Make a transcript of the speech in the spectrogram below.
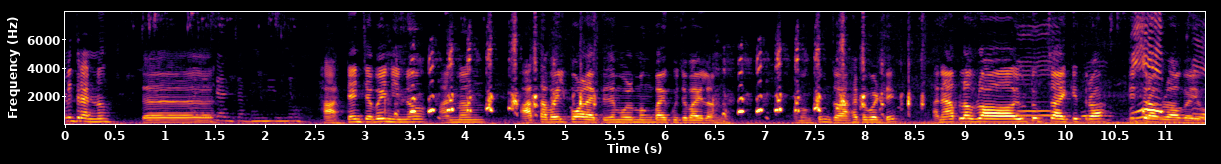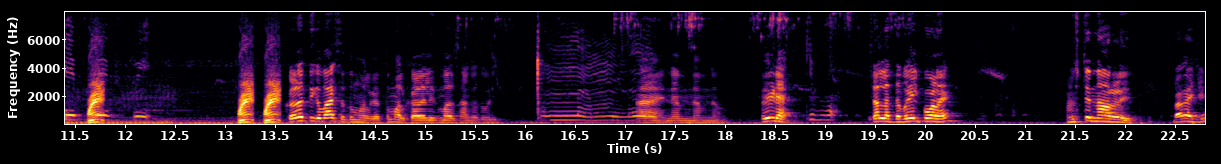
मित्रांनो. तर त्यांच्या बहिणींनो. हा त्यांच्या बहिणींनो आणि मग आता बैल पोळा आहे त्याच्यामुळे मग बायकोच्या बायलांना. मग तुमचा हॅपी बर्थडे आणि आपला ब्लॉग युट्यूबचा आहे कितरा तिसरा ब्लॉग आहे ह्यो. कळत का वाचतं तुम्हाला का? तुम्हाला कळाली तर मला सांगा थोडी. हाय नम नम नम. इकडे. चला तर बैल पोळा आहे. नुसते नारळ आहेत. बघायचे.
